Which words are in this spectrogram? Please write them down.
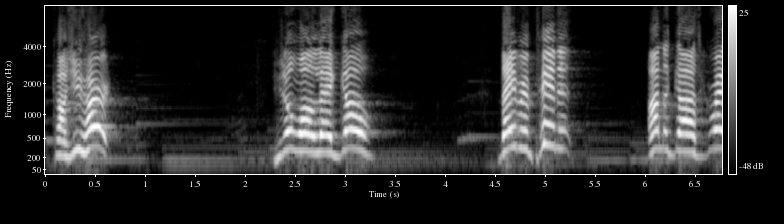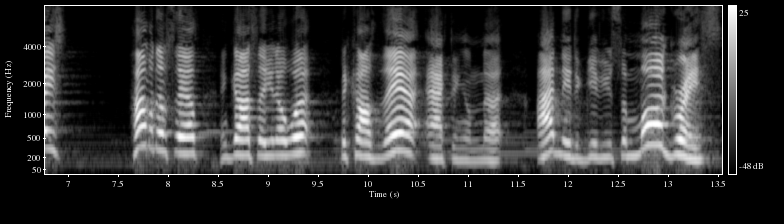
Because you hurt. You don't want to let go. They repented under God's grace, humbled themselves, and God said, you know what? Because they're acting a nut, I need to give you some more grace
